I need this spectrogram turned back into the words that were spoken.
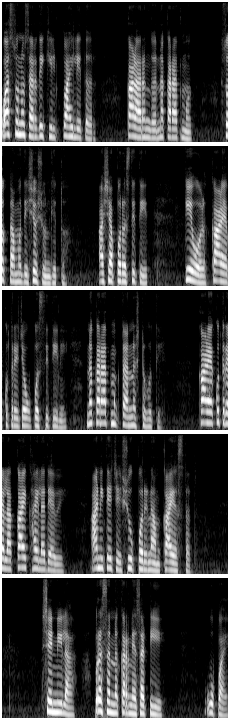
वास्तूनुसार देखील पाहिले तर काळा रंग नकारात्मक स्वतःमध्ये शोषून घेतो. अशा परिस्थितीत केवळ काळ्या कुत्र्याच्या उपस्थितीने नकारात्मकता नष्ट होते. काळ्या कुत्र्याला काय खायला द्यावे? आणि त्याचे शुभ परिणाम काय असतात? शनीला प्रसन्न करण्यासाठी उपाय.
